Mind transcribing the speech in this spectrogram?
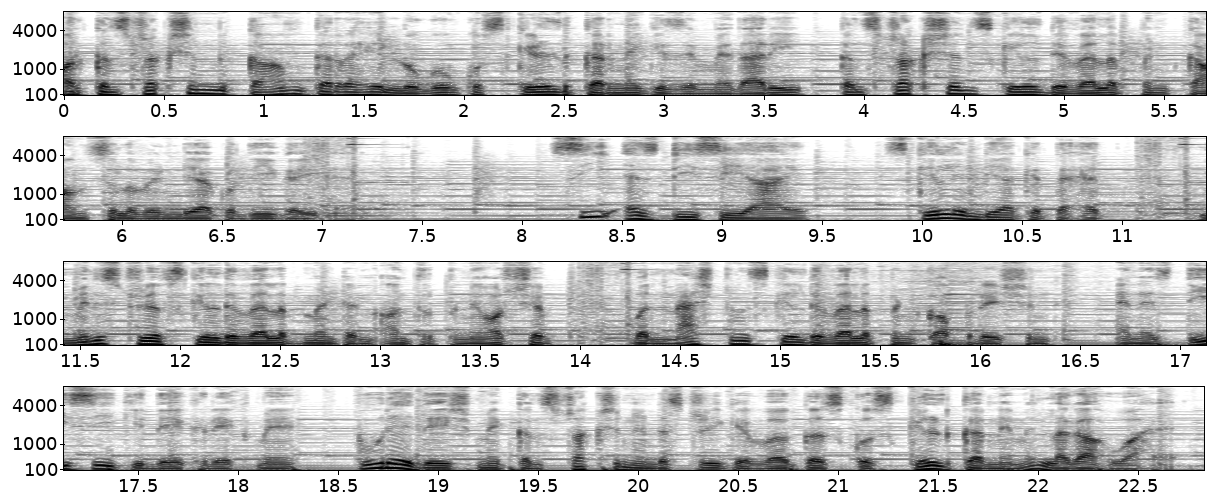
और कंस्ट्रक्शन में काम कर रहे लोगों को स्किल्ड करने की ज़िम्मेदारी construction skill development council of India को दी गई है। C S D C I skill India के तहत ministry of skill development and entrepreneurship व national skill development corporation NSDC की देखरेख में पूरे देश में कंस्ट्रक्शन इंडस्ट्री के वर्कर्स को स्किल्ड करने में लगा हुआ है।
